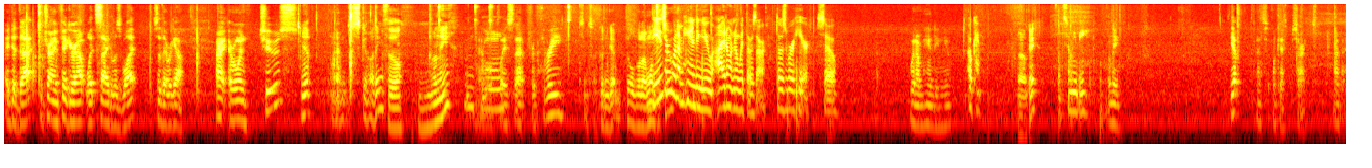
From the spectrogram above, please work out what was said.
I did that to try and figure out what side was what. So there we go. All right, everyone, choose. Yep. I'm discarding for money I'm And we'll place that for three. since I couldn't get build what I wanted These to. are what I'm handing you. I don't know what those are. Those were here. So, What I'm handing you. okay. Okay. So maybe. Let me. Yep. That's okay. Sorry. My bad.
